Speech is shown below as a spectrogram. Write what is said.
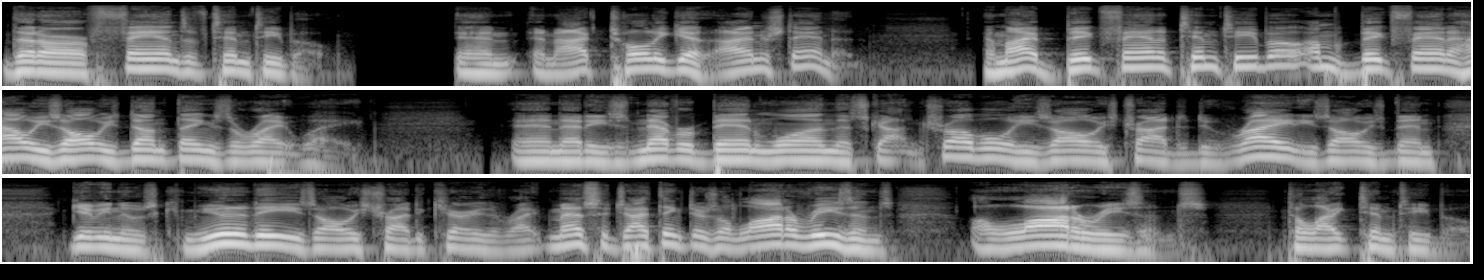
that are fans of Tim Tebow, and and I totally get it. I understand it. Am I a big fan of Tim Tebow? I'm a big fan of how he's always done things the right way, and that he's never been one that's got in trouble. He's always tried to do right. He's always been giving to his community. He's always tried to carry the right message. I think there's a lot of reasons, a lot of reasons to like Tim Tebow,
